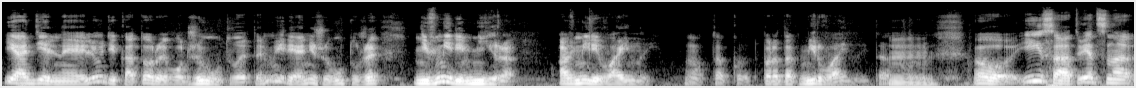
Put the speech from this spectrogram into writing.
и отдельные люди, которые вот живут в этом мире, они живут уже не в мире мира, а в мире войны. Вот такой вот парадокс, мир войны. Mm. И, соответственно,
